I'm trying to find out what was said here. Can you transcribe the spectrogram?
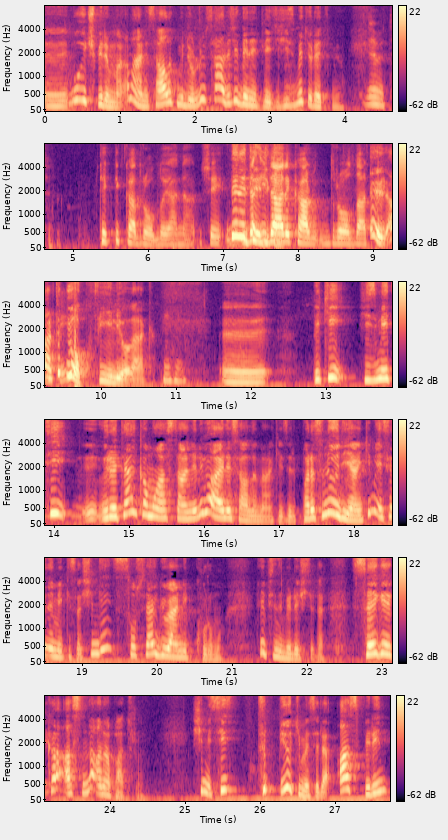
E, bu üç birim var ama hani sağlık müdürlüğü sadece denetleyici, hizmet üretmiyor. Evet. Teknik kadro oldu yani şey Denetleyici idari kadro oldu artık. Evet artık değil. yok fiili olarak. Hı hı. Ee, peki hizmeti e, üreten kamu hastaneleri ve aile sağlığı merkezleri. Parasını ödeyen kim? Eskiden emekli Şimdi Sosyal Güvenlik Kurumu. Hepsini birleştirdiler. SGK aslında ana patron. Şimdi siz tıp diyor ki mesela aspirin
